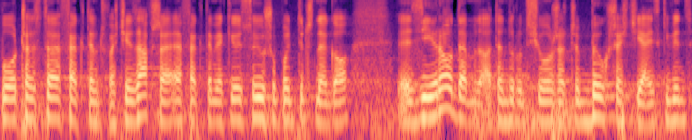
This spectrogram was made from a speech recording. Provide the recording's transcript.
było często efektem, czy właściwie zawsze efektem jakiegoś sojuszu politycznego z jej rodem, no, a ten ród siłą rzeczy był chrześcijański, więc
